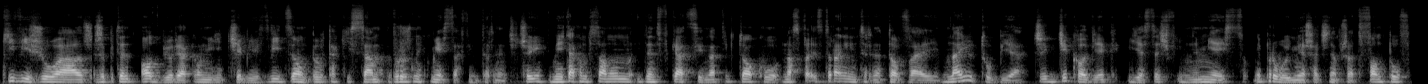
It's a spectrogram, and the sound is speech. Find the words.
key visual, żeby ten odbiór, jak oni Ciebie widzą, był taki sam w różnych miejscach w internecie. Czyli miej taką samą identyfikację na TikToku, na swojej stronie internetowej, na YouTubie, czy gdziekolwiek jesteś w innym miejscu. Nie próbuj mieszać na przykład fontów,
